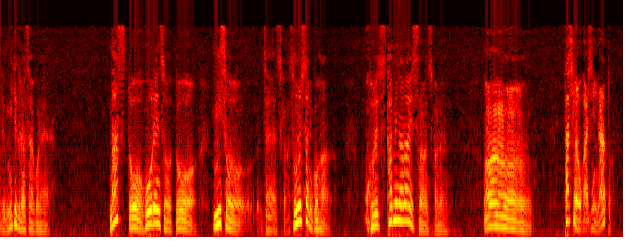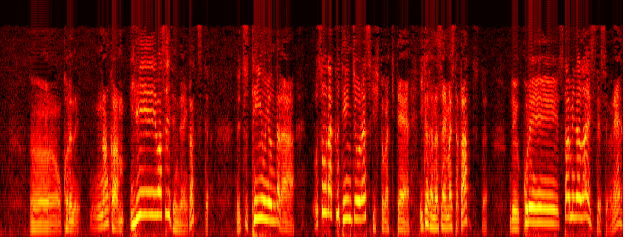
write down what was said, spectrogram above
で、見てください、これ。ナスとほうれん草と味噌じゃないですか。その下にご飯。これスタミナライスなんですかね。うーん。確かにおかしいなと。うーん、これね、なんか入れ忘れてんじゃないかつって。で、ちょっと店員を呼んだら、おそらく店長らしき人が来て、いかがなさいましたかつって。で、これ、スタミナライスですよね。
